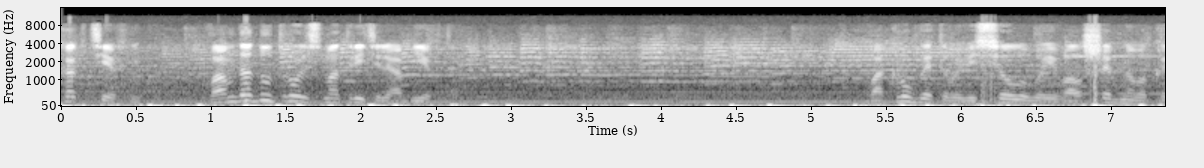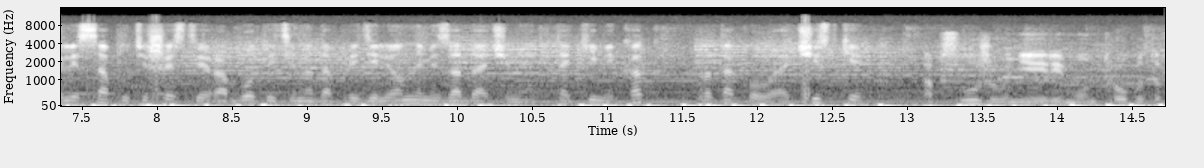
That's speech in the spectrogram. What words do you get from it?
Как технику. Вам дадут роль смотрителя объекта. Вокруг этого веселого и волшебного колеса путешествия работайте над определенными задачами, такими как протоколы очистки обслуживание и ремонт роботов,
